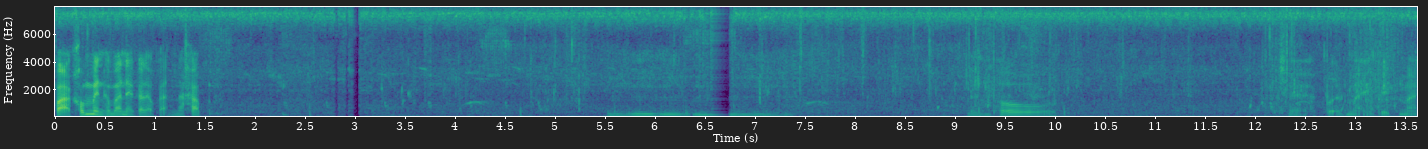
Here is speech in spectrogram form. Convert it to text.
ฝากคอมเมนต์เข้ามาเนี่ยก็แล้วกันนะครับ อืมอืมอืมอืมเริ่มโพสต์แชร์เปิดใหม่ปิดใหม่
